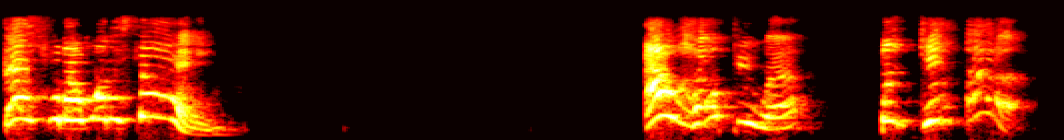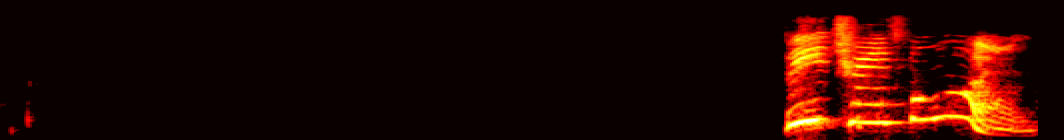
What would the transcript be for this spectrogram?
That's what I want to say. I'll help you up, but get up. Be transformed.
